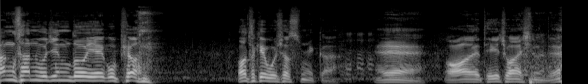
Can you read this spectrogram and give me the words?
강산무진도 예고편 어떻게 보셨습니까? 예, 어, 되게 좋아하시는데요.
